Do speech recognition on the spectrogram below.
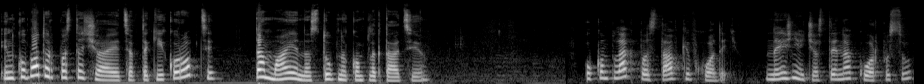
Інкубатор постачається в такій коробці та має наступну комплектацію. У комплект поставки входить нижня частина корпусу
